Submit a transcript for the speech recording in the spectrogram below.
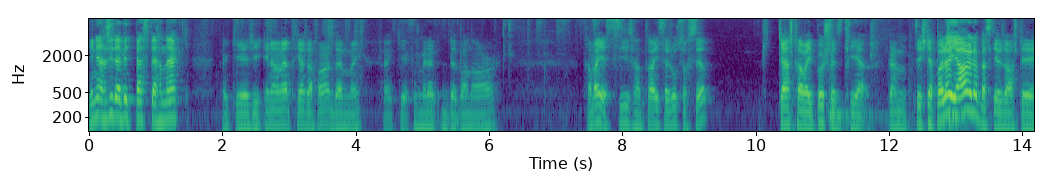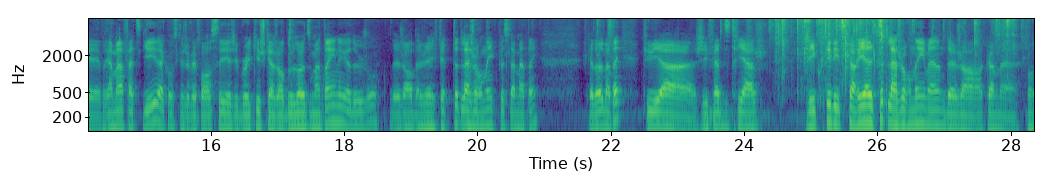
Énergie David Pasternak. Fait que j'ai énormément de triage à faire demain. Fait que faut que je me lève de bonne heure. Travaille assis, je travaille 7 jours sur 7. Puis quand je travaille pas, je fais du triage. Comme, tu sais, j'étais pas là hier là, parce que genre j'étais vraiment fatigué là, à cause que j'avais passé, j'ai breaké jusqu'à genre 2h du matin là, il y a deux jours. De genre, j'avais fait toute la journée plus le matin. Jusqu'à 2h du matin. Puis euh, j'ai fait du triage. J'ai écouté des tutoriels toute la journée, man, de genre comme euh,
